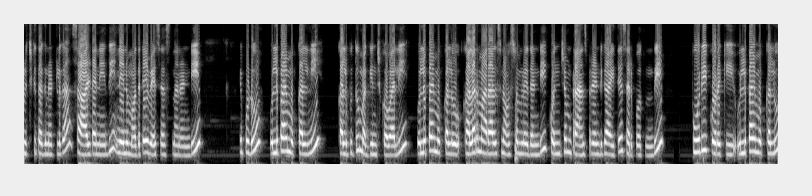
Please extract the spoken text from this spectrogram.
రుచికి తగినట్లుగా సాల్ట్ అనేది నేను మొదటే వేసేస్తున్నానండి. ఇప్పుడు ఉల్లిపాయ ముక్కల్ని కలుపుతూ మగ్గించుకోవాలి. ఉల్లిపాయ ముక్కలు కలర్ మారాల్సిన అవసరం లేదండి. కొంచెం ట్రాన్స్పరెంట్గా అయితే సరిపోతుంది. పూరీ కూరకి ఉల్లిపాయ ముక్కలు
